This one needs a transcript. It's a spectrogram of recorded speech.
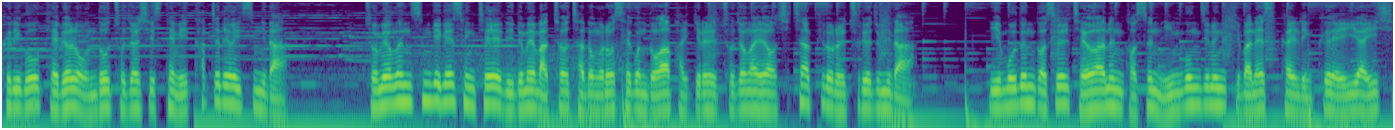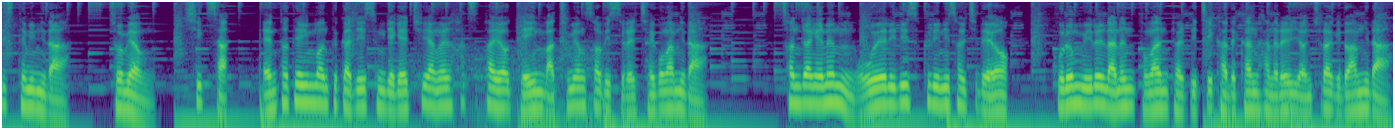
그리고 개별 온도 조절 시스템이 탑재되어 있습니다. 조명은 승객의 생체의 리듬에 맞춰 자동으로 색온도와 밝기를 조정하여 시차 피로를 줄여줍니다. 이 모든 것을 제어하는 것은 인공지능 기반의 스카이링크 AI 시스템입니다. 조명, 식사, 엔터테인먼트까지 승객의 취향을 학습하여 개인 맞춤형 서비스를 제공합니다. 천장에는 OLED 스크린이 설치되어 구름 위를 나는 동안 별빛이 가득한 하늘을 연출하기도 합니다.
